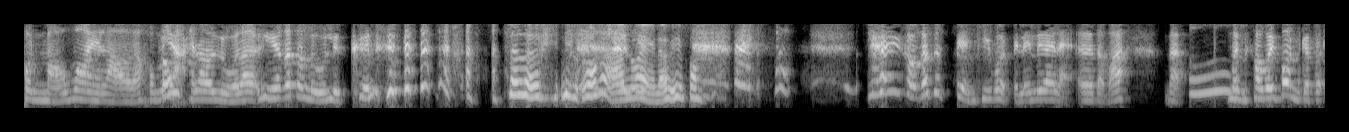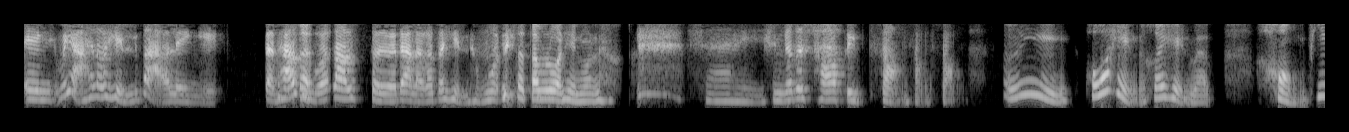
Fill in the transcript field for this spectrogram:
คนเมาส์มอยเราแล้วเขาไม่อยากให้เรารู้แล้วทีนี้ก็จะรู้ลึกขึ้นเฉลยเดี๋ยวเขาหาอันใหม่นะพี่ฟอนใช่เขาก็จะเปลี่ยนคีย์เวิร์ดไปเรื่อยๆแหละเออแต่ว่าแบบอ๋อเหมือนเขาไว้บ่นกับตัวเอง ไม่อยากให้เราเห็นหรือเปล่าอะไรอย่างเงี้ยแต่ถ้าสมมติว่าเราเซิร์ชอะเราก็จะเห็นทั้งหมดแต่ตำรวจเห็นหมดแล้ว ใช่ ฉันก็จะชอบไปส่องส่องส่องเอ้ย เพราะว่าเห็นเคยเห็นแบบ ของพี่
